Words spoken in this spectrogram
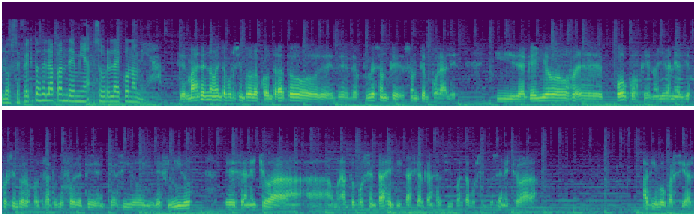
los efectos de la pandemia sobre la economía. De más del 90% de los contratos de, octubre son, son temporales y de aquellos eh, pocos que no llegan ni al 10% de los contratos que, fue, que, han sido indefinidos, eh, se han hecho a, un alto porcentaje que casi alcanza el 50%, se han hecho a, a tiempo parcial.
